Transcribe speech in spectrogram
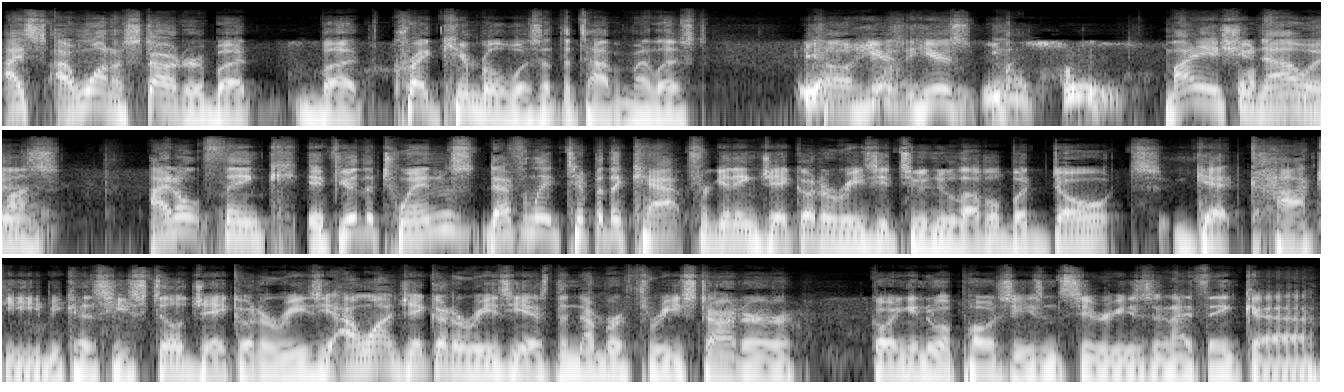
I, I want a starter, but but Craig Kimbrel was at the top of my list. Yeah, so here's here's he my. My issue now money. is I don't think if you're the Twins, definitely tip of the cap for getting Jake Odorizzi to a new level, but don't get cocky because he's still Jake Odorizzi. I want Jake Odorizzi as the number three starter going into a postseason series, and I think uh,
